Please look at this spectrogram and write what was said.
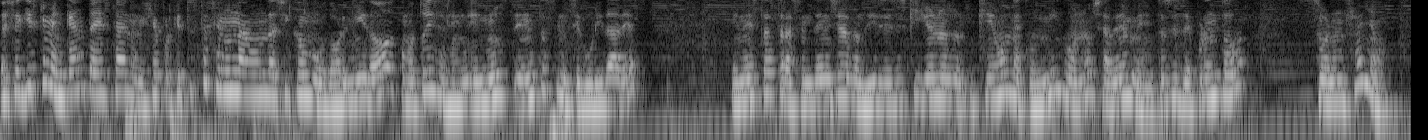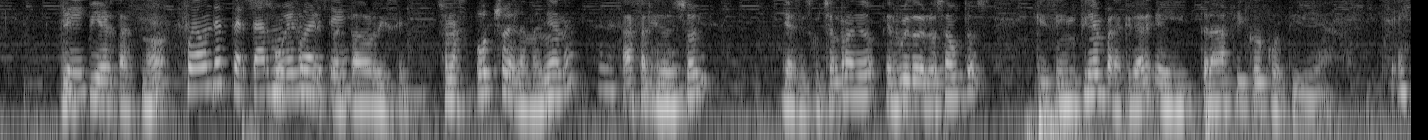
O sea, es que me encanta esta analogía porque tú estás en una onda así como dormido, como tú dices, en, en us- en estas inseguridades, en estas trascendencias donde dices, es que yo no, ¿qué onda conmigo, no? O sea, veme. Entonces de pronto, solo un sueño. Sí. Despiertas, ¿no? Fue un despertar muy Suena el fuerte. despertador, dice. Son las 8 de la mañana, ha salido el sol, ya se escucha el radio, el ruido de los autos que se enfilan para crear el tráfico cotidiano. Sí,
